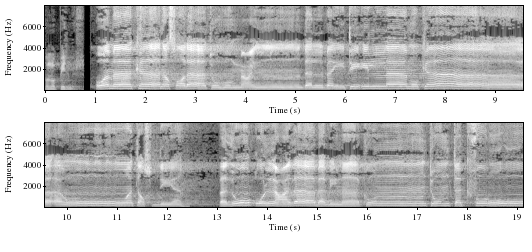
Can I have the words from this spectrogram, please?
bunu bilmir. وما كان صلاتهم عند البيت الا مكاء وتصديه فذوقوا العذاب بما كنتم تكفرون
